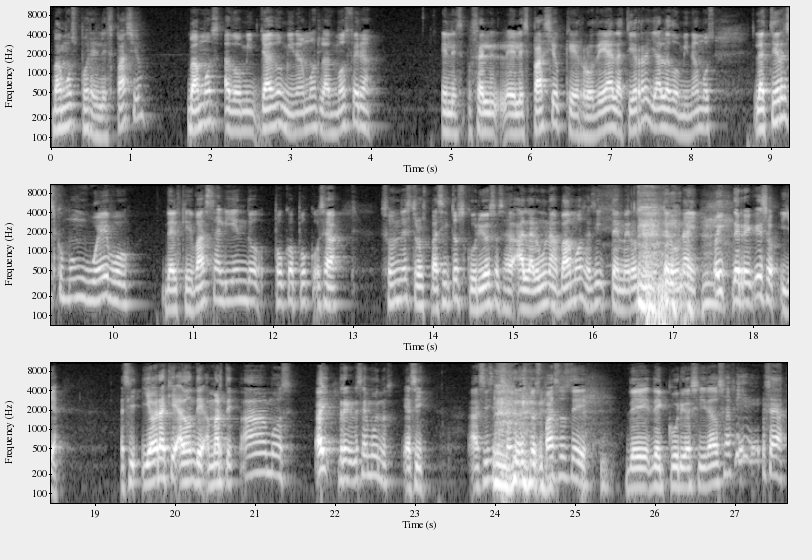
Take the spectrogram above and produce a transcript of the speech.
Vamos por el espacio. Vamos a dominar, ya dominamos la atmósfera. El, o sea, el espacio que rodea la Tierra ya la dominamos. La Tierra es como un huevo del que va saliendo poco a poco. O sea, son nuestros pasitos curiosos a, la luna. Vamos así temerosamente a la luna y ¡ay! De regreso y ya. Así, ¿y ahora qué? ¿A dónde? A Marte. Vamos. ¡Ay! Regresémonos. Y así. Así son nuestros pasos de, de, de curiosidad. O sea, o sea,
